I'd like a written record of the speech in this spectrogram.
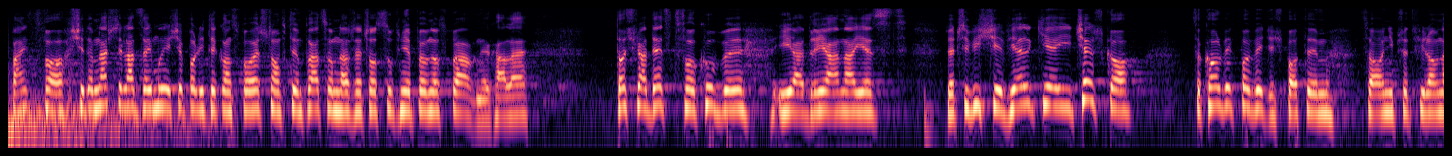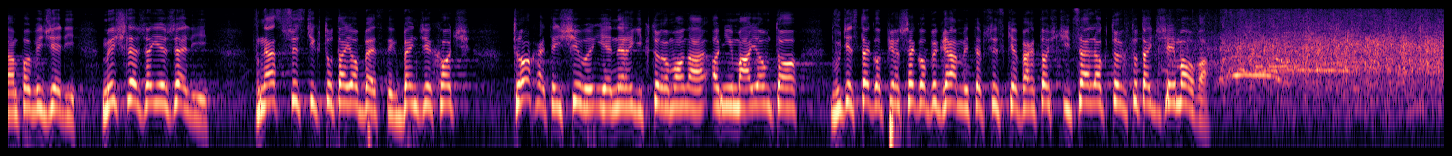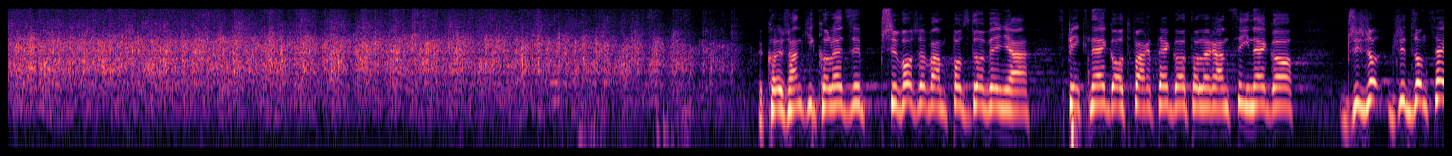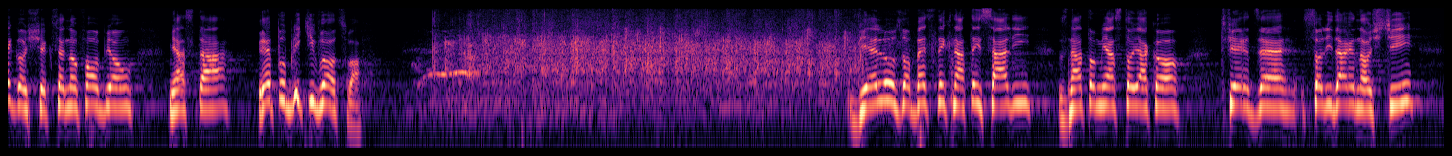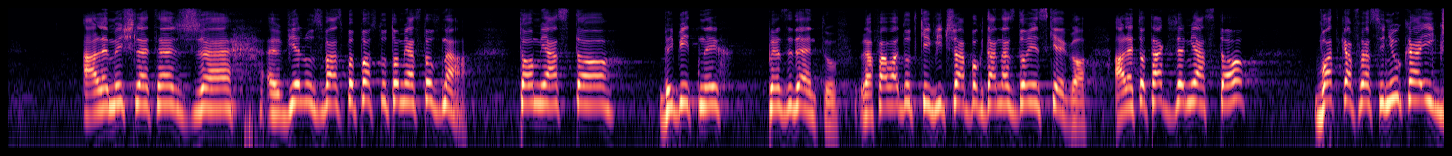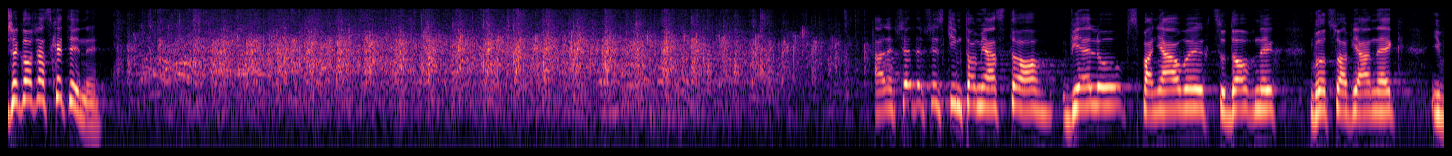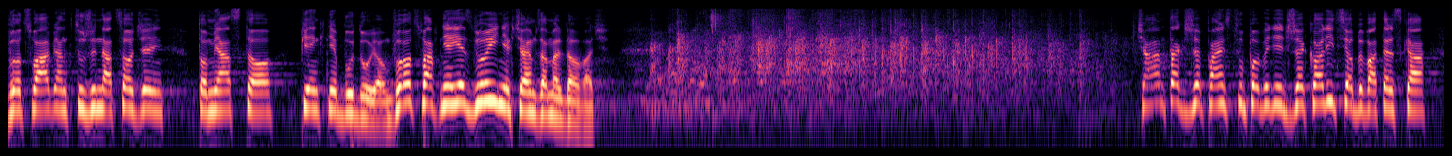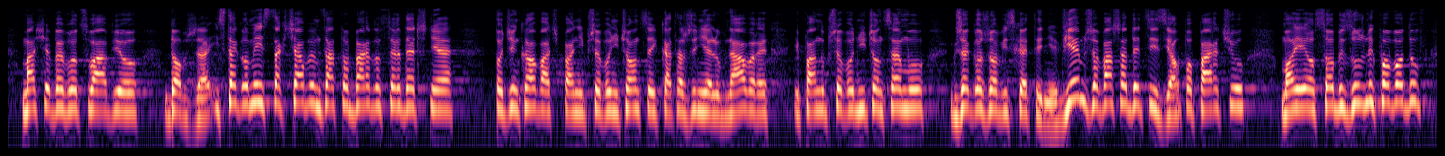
Drodzy Państwo, 17 lat zajmuję się polityką społeczną, w tym pracą na rzecz osób niepełnosprawnych, ale to świadectwo Kuby i Adriana jest rzeczywiście wielkie i ciężko cokolwiek powiedzieć po tym, co oni przed chwilą nam powiedzieli. Myślę, że jeżeli w nas wszystkich tutaj obecnych będzie choć trochę tej siły i energii, którą ona, oni mają, to 21 wygramy te wszystkie wartości i cele, o których tutaj dzisiaj mowa. Koleżanki, koledzy, przywożę wam pozdrowienia z pięknego, otwartego, tolerancyjnego, brzydzącego się ksenofobią miasta Republiki Wrocław. Wielu z obecnych na tej sali zna to miasto jako twierdzę Solidarności, ale myślę też, że wielu z Was po prostu to miasto zna. To miasto wybitnych prezydentów Rafała Dudkiewicza, Bogdana Zdrojewskiego, ale to także miasto Władka Frasyniuka i Grzegorza Schetyny. ale przede wszystkim to miasto wielu wspaniałych, cudownych wrocławianek i wrocławian, którzy na co dzień to miasto pięknie budują. Wrocław nie jest w ruinie, chciałem zameldować. Chciałem także Państwu powiedzieć, że Koalicja Obywatelska ma się we Wrocławiu dobrze i z tego miejsca chciałbym za to bardzo serdecznie podziękować pani przewodniczącej Katarzynie Lubnauer i panu przewodniczącemu Grzegorzowi Schetynie. Wiem, że wasza decyzja o poparciu mojej osoby z różnych powodów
